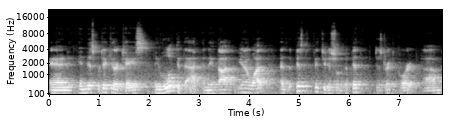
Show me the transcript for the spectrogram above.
And in this particular case, they looked at that and they thought, you know what? At the fifth, fifth judicial, the fifth district court, um,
